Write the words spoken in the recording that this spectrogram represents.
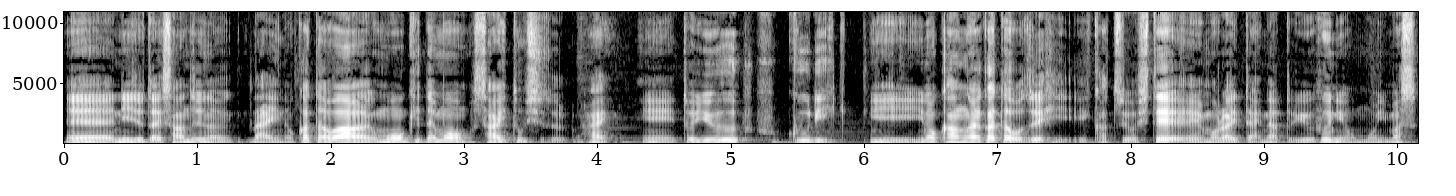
えー、20代、30代の方は、儲けても再投資する、はい、えー、という福利の考え方をぜひ活用してもらいたいなというふうに思います。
